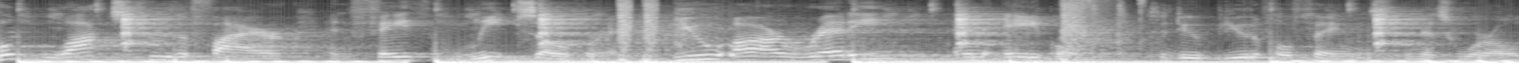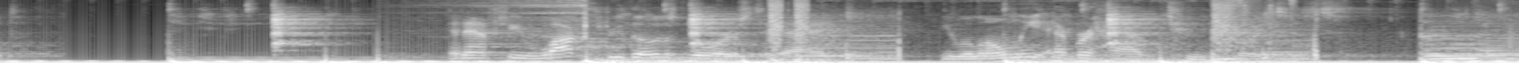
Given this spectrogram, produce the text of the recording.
Hope walks through the fire and faith leaps over it. You are ready and able to do beautiful things in this world. And after you walk through those doors today, you will only ever have two choices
